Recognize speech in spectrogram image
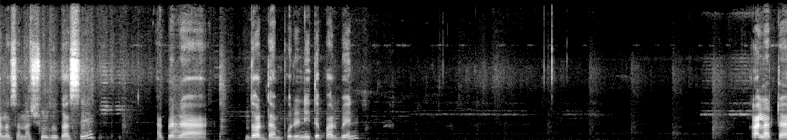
আলোচনার সুযোগ আছে। আপনারা দরদাম করে নিতে পারবেন। কালারটা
